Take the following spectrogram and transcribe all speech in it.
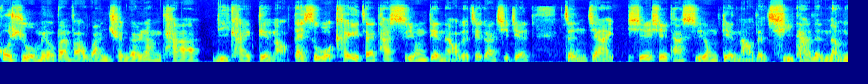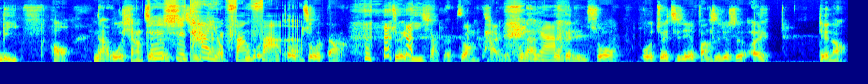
或许我没有办法完全的让他离开电脑，但是我可以在他使用电脑的这段期间，增加一些些他使用电脑的其他的能力。好，那我想这个是太有方法了，做到最理想的状态了。不然 我跟你说，我最直接的方式就是，哎，电脑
